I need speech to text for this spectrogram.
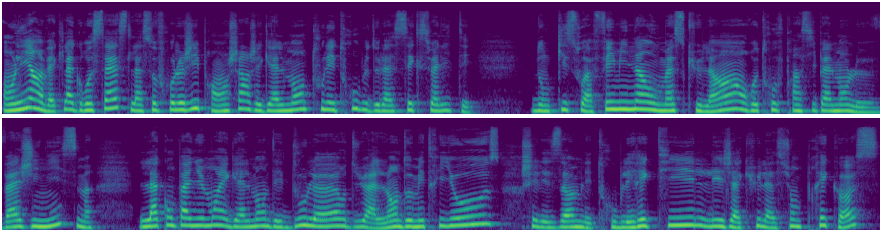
En lien avec la grossesse, la sophrologie prend en charge également tous les troubles de la sexualité. Donc qu'ils soient féminins ou masculins, on retrouve principalement le vaginisme, l'accompagnement également des douleurs dues à l'endométriose, chez les hommes les troubles érectiles, l'éjaculation précoce,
